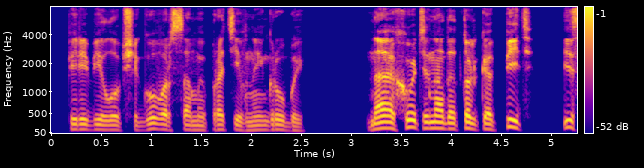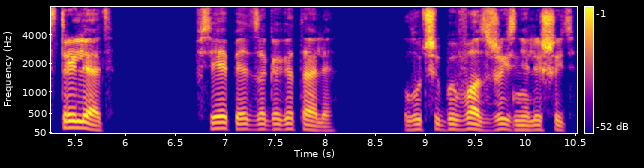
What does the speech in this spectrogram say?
— перебил общий говор самый противный и грубый, — на охоте надо только пить и стрелять!» Все опять загоготали. «Лучше бы вас жизни лишить.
